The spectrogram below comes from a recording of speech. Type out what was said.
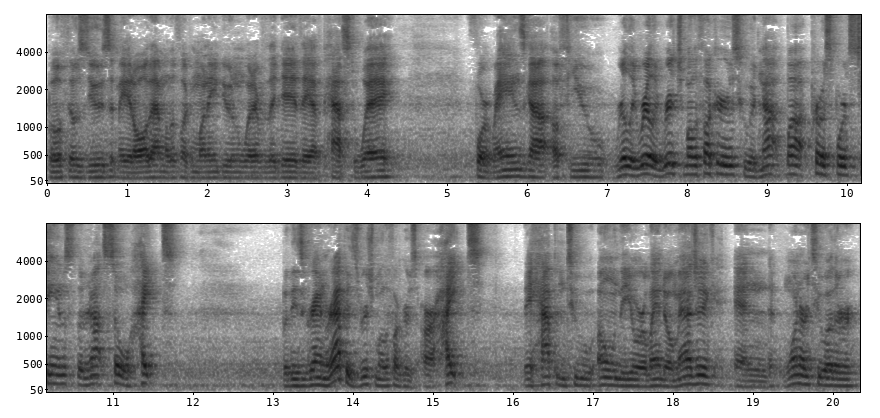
both those dudes that made all that motherfucking money doing whatever they did, they have passed away. Fort Wayne's got a few really, really rich motherfuckers who had not bought pro sports teams, so they're not so hyped. But these Grand Rapids rich motherfuckers are hyped they happen to own the Orlando Magic and one or two other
